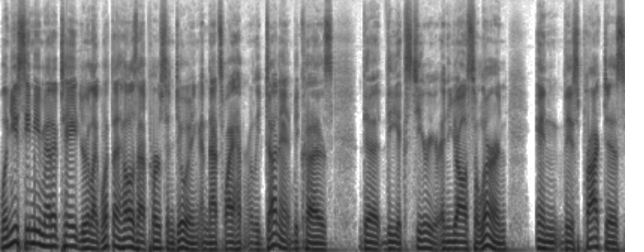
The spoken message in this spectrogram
when you see me meditate you're like what the hell is that person doing and that's why i haven't really done it because the the exterior and you also learn in this practice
